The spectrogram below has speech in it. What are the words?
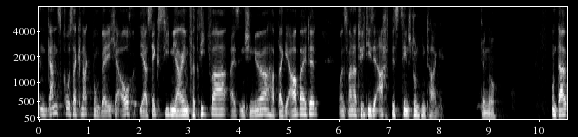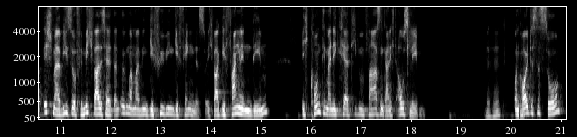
ein ganz großer Knackpunkt, weil ich ja auch ja sechs, sieben Jahre im Vertrieb war als Ingenieur, habe da gearbeitet und es waren natürlich diese acht bis zehn Stunden Tage. Genau. Und da ist mal wie so, für mich war das ja dann irgendwann mal wie ein Gefühl wie ein Gefängnis. Ich war gefangen in dem, ich konnte meine kreativen Phasen gar nicht ausleben. Mhm. Und heute ist es so,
